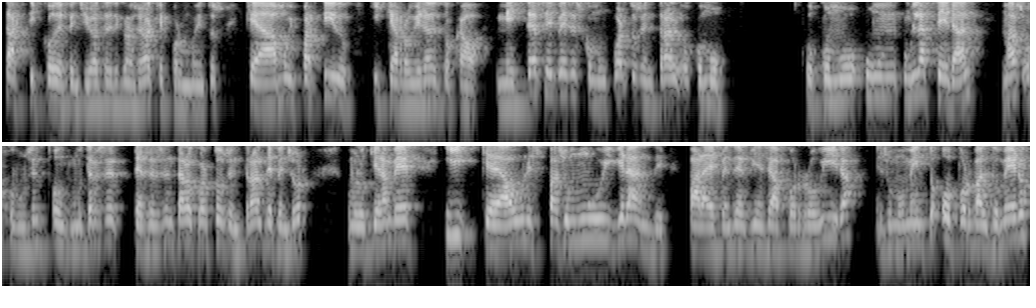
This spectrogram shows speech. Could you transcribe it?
táctico defensivo Atlético Nacional que por momentos quedaba muy partido y que a Rovira le tocaba meter seis veces como un cuarto central o como, o como un, lateral más o como un, o como tercer, tercer central o cuarto central defensor, como lo quieran ver, y quedaba un espacio muy grande para defender, bien sea por Rovira en su momento o por Baldomero,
